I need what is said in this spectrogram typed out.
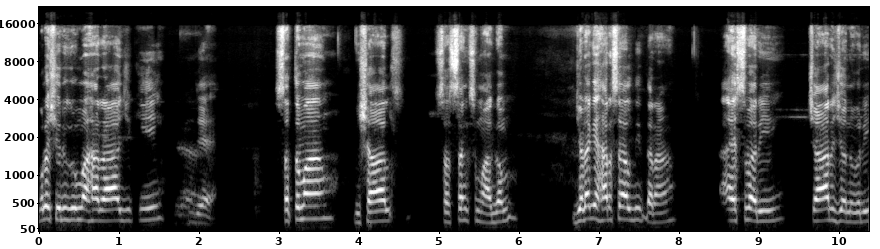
ਬੋਲੋ ਸ੍ਰੀ ਗੁਰੂ ਮਹਾਰਾਜ ਕੀ ਜੈ ਸਤਵਾਂ ਵਿਸ਼ਾਲ ਸਤਸੰਗ ਸਮਾਗਮ, ਜਿਹੜਾ ਕਿ ਹਰ ਸਾਲ ਦੀ ਤਰ੍ਹਾਂ ਇਸ ਵਾਰੀ 4 ਜਨਵਰੀ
